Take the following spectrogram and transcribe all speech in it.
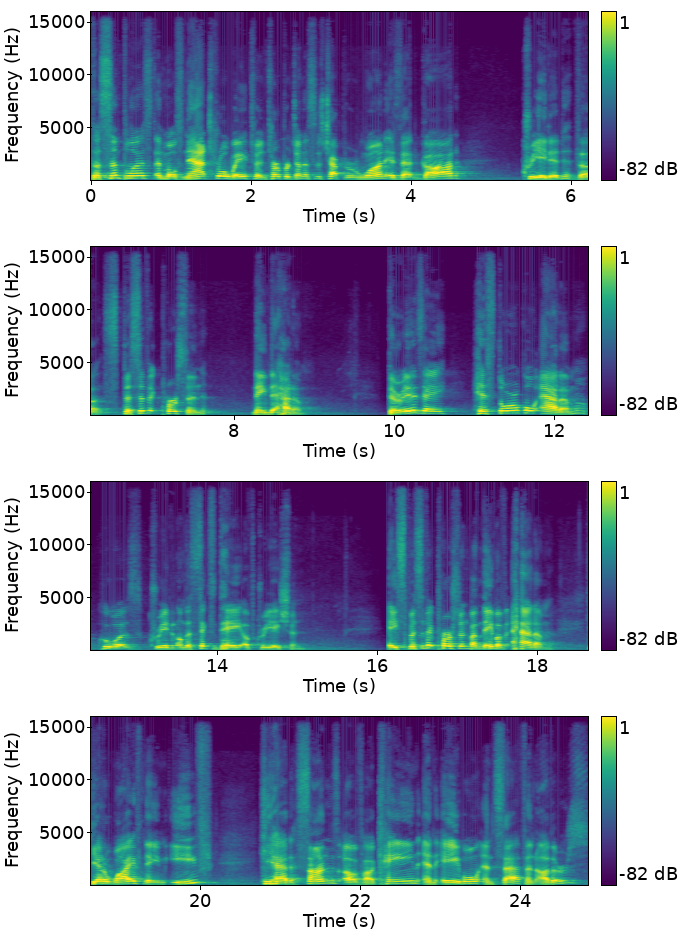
The simplest and most natural way to interpret Genesis chapter 1 is that God created the specific person named Adam. There is a historical Adam who was created on the sixth day of creation. A specific person by the name of Adam. He had a wife named Eve. He had sons of uh, Cain and Abel and Seth and others.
